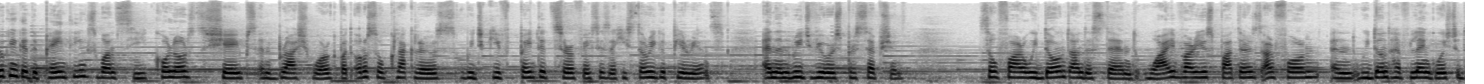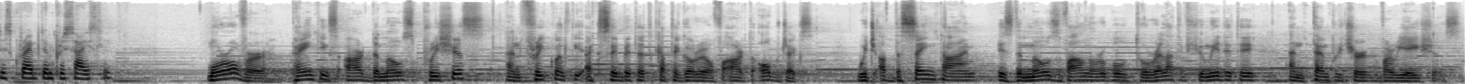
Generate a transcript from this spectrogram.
Looking at the paintings, one sees colors, shapes and brushwork, but also craquelures which give painted surfaces a historic appearance and enrich viewers' perception. So far, we don't understand why various patterns are formed and we don't have language to describe them precisely. Moreover, paintings are the most precious and frequently exhibited category of art objects, which at the same time is the most vulnerable to relative humidity and temperature variations.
